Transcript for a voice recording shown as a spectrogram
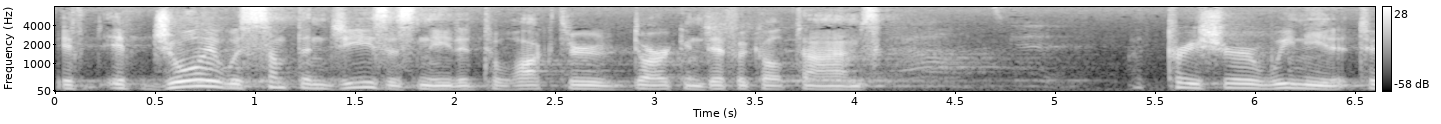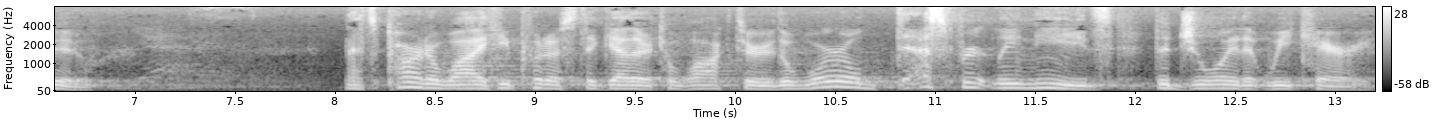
If, if joy was something Jesus needed to walk through dark and difficult times, I'm pretty sure we need it too. That's part of why he put us together to walk through. The world desperately needs the joy that we carry.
